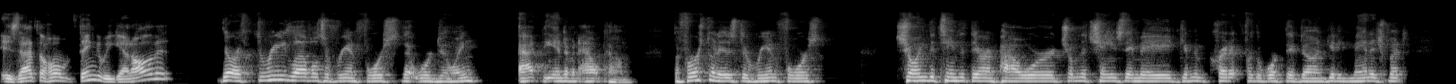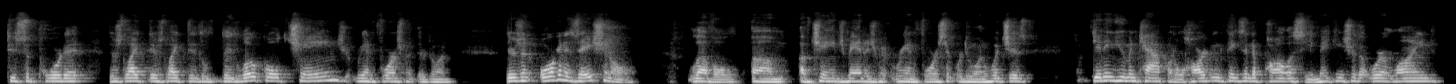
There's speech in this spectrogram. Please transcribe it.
Is that the whole thing? Do we get all of it? There are three levels of reinforce that we're doing at the end of an outcome the first one is to reinforce showing the team that they're empowered, show them the change they made, give them credit for the work they've done, getting management to support it. There's like there's like the, the local change reinforcement they're doing. There's an organizational level um, of change management reinforcement we're doing, which is getting human capital, hardening things into policy, making sure that we're aligned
